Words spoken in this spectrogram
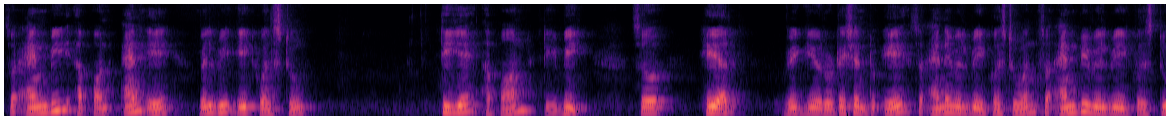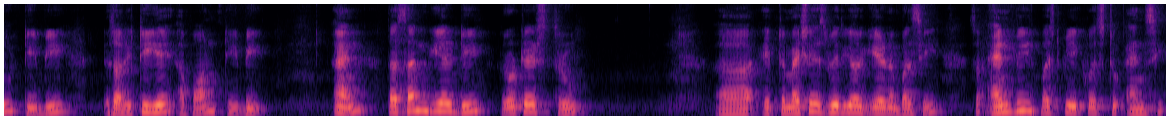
So NB upon NA will be equals to TA upon TB. So here we give rotation to A, so NA will be equals to 1. So NB will be equals to TB, sorry, TA upon TB. And the sun gear D rotates through, uh, it meshes with your gear number C. So NB must be equals to NC.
